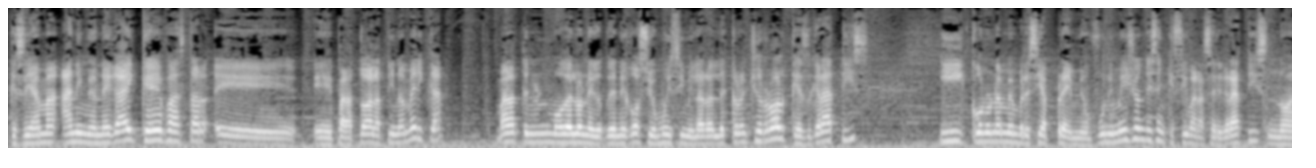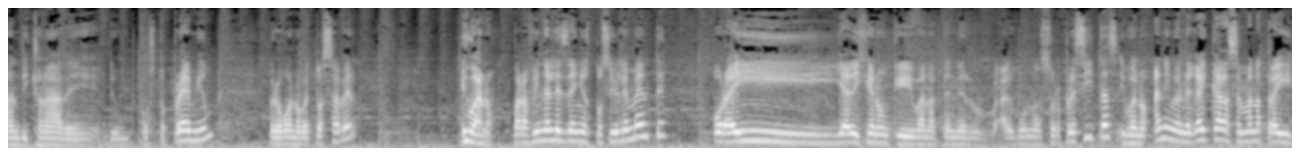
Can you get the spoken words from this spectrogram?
que se llama Anime Onegai que va a estar eh, eh, para toda Latinoamérica. Van a tener un modelo de negocio muy similar al de Crunchyroll, que es gratis y con una membresía premium. Funimation dicen que sí van a ser gratis, no han dicho nada de, un costo premium, pero bueno, veto a saber. Y bueno, para finales de años posiblemente. Por ahí ya dijeron que iban a tener algunas sorpresitas. Y bueno, Anime Onegai cada semana trae,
